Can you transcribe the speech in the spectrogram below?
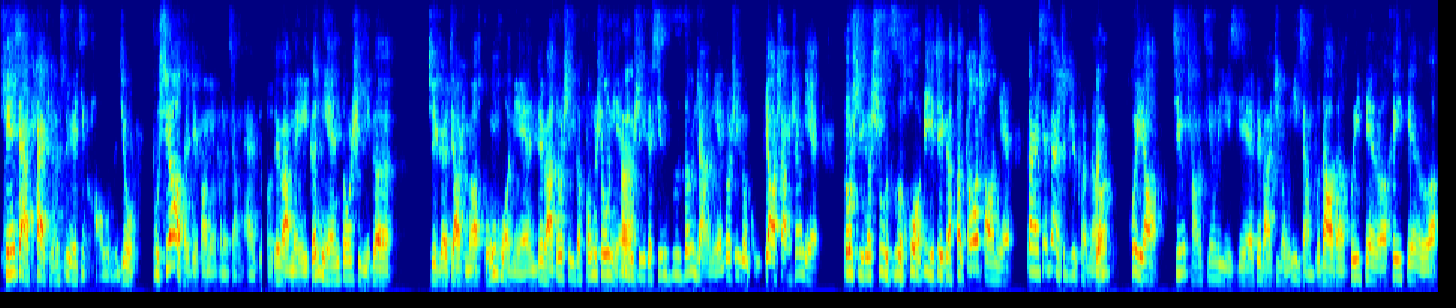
天下太平，岁月静好，我们就不需要在这方面可能想太多，对吧？每个年都是一个这个叫什么红火年，对吧？都是一个丰收年，都是一个薪资增长年，都是一个股票上升年，都是一个数字货币这个 高潮年。但是现在是不是可能会要经常经历一些，对吧？这种意想不到的灰天鹅、黑天鹅、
